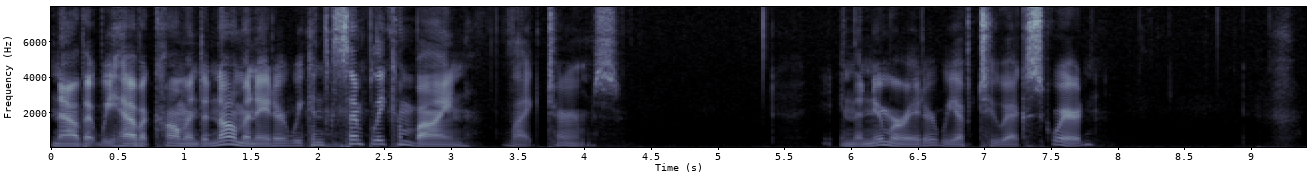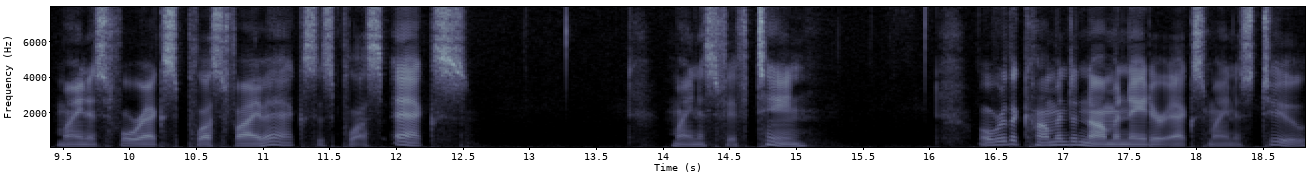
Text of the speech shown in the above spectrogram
Now that we have a common denominator, we can simply combine like terms. In the numerator, we have 2x squared minus 4x plus 5x is plus x minus 15 over the common denominator x minus 2,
